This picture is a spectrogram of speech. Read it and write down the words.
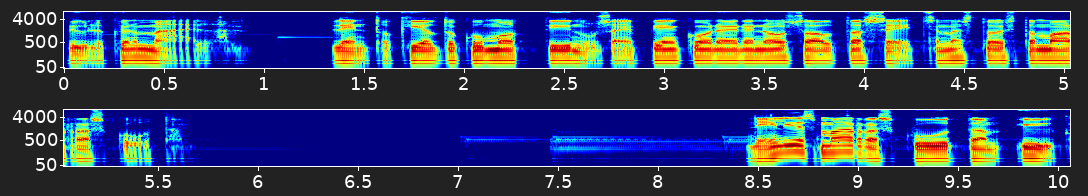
Pylkönmäellä. Lentokielto kumottiin useimpien koneiden osalta 17. marraskuuta. 4. marraskuuta YK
